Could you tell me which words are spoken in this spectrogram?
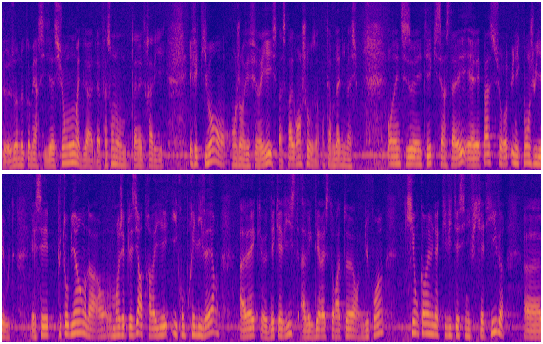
de zone de commercialisation et de la, façon dont on allait travailler. Effectivement, en, janvier-février, il ne se passe pas grand-chose en termes d'animation. On a une saisonnalité qui s'est installée et elle n'est pas sur uniquement juillet-août. Et c'est plutôt bien, on a, moi j'ai plaisir à travailler, y compris l'hiver, avec euh, des cavistes, avec des restaurateurs du coin qui ont quand même une activité significative euh,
